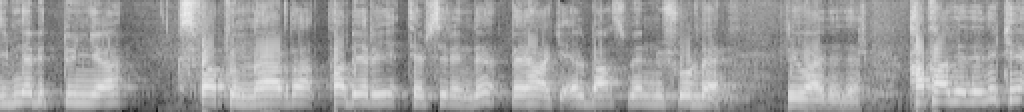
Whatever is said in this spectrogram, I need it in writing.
İbn-i Bit Dünya, Sıfatun Nar'da, Taberi tefsirinde, Beyhaki Elbas ve Nüşur'de rivayet eder. Katade dedi ki,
